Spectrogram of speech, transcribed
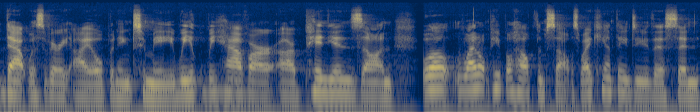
that was very eye-opening to me. We we have our, our, opinions on well, why don't people help themselves? Why can't they do this? And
